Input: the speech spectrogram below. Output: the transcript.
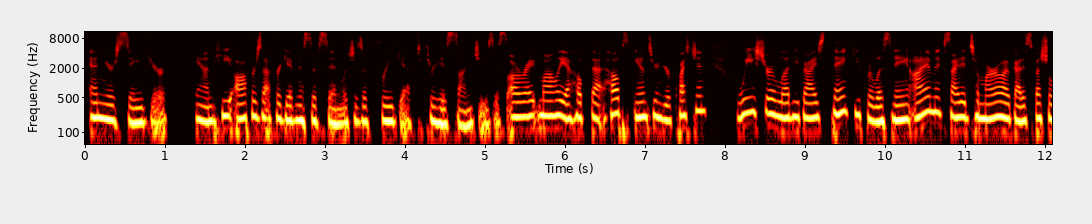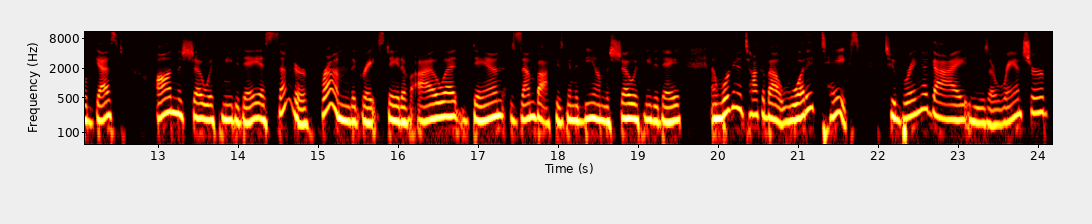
and your Savior. And he offers that forgiveness of sin, which is a free gift through his son, Jesus. All right, Molly, I hope that helps answering your question. We sure love you guys. Thank you for listening. I am excited tomorrow. I've got a special guest on the show with me today. A senator from the great state of Iowa, Dan Zumbach, is going to be on the show with me today. And we're going to talk about what it takes to bring a guy who's a rancher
